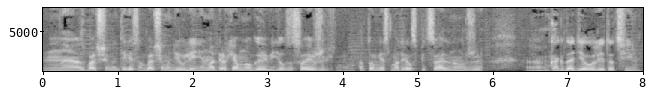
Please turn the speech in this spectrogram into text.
С большим интересом, большим удивлением. Ну, во-первых, я многое видел за свою жизнь. Потом я смотрел специально уже, э, когда делали этот фильм.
